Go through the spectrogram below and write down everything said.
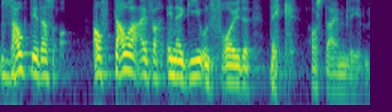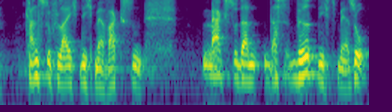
saugt dir das auf Dauer einfach Energie und Freude weg aus deinem Leben. Kannst du vielleicht nicht mehr wachsen, merkst du dann, das wird nichts mehr. So,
